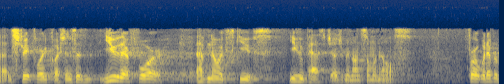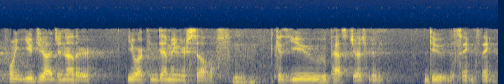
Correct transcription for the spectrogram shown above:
uh, straightforward question. It says, You therefore have no excuse, you who pass judgment on someone else. For at whatever point you judge another, you are condemning yourself. Mm-hmm because you who pass judgment do the same things.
